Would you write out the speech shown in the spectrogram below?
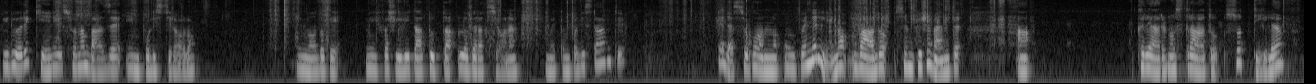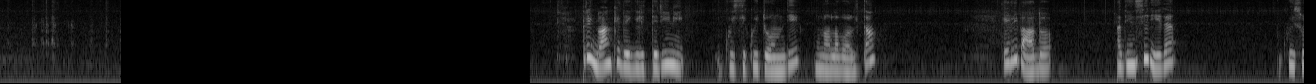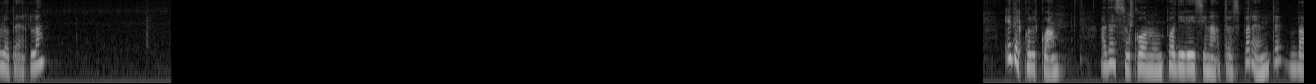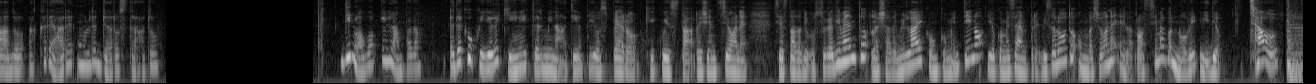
i due orecchini su una base in polistirolo in modo che mi facilita tutta l'operazione. Metto un po' distanti. E adesso con un pennellino vado semplicemente a creare uno strato sottile. Prendo anche dei glitterini questi qui tondi uno alla volta e li vado ad inserire qui sulla perla. Ed eccole qua. Adesso con un po' di resina trasparente vado a creare un leggero strato di nuovo in lampada. Ed ecco qui gli orecchini terminati. Io spero che questa recensione sia stata di vostro gradimento. Lasciatemi un like un commentino. Io come sempre vi saluto un bacione e alla prossima con nuovi video. Ciao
